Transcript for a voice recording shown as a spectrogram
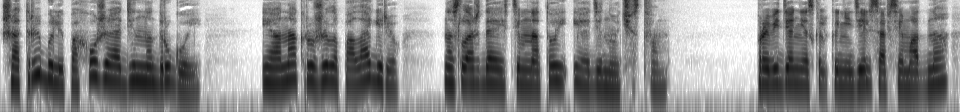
Шатры были похожи один на другой, и она кружила по лагерю, наслаждаясь темнотой и одиночеством. Проведя несколько недель совсем одна —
